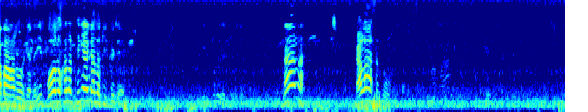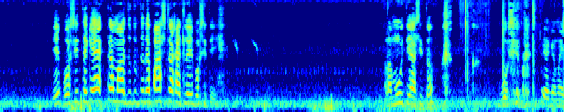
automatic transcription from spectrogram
আবারও গেল। এই বড় খেলা থেকে গেল কি করে? না না, কালা আছে তো। এই বসি থেকে একটা মাছ যদি তুলে পাঁচটা কাটলো এই বসিতে। মুইতে আসি তো। বসে আগে মাই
